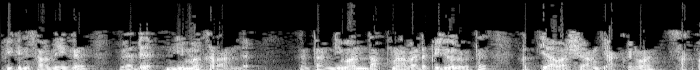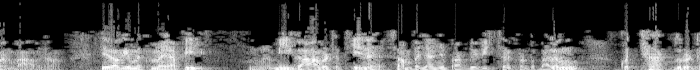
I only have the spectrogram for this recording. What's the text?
ඒක නිසා මේක වැඩ නිම කරන්න නැත්නම් නිවන් දක්නා වැඩපිළිවෙලකට අත්‍යවශ්‍ය අංගයක් වෙනවා සක්මන් භාවනාව. ඒ වගේම තමයි අපි මේ ගාවට තියෙන සම්පජඤ්ඤ පබ්බේ විස්තර කරනකොට බලමු කොච්චරක් දුරට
